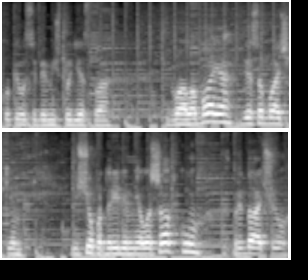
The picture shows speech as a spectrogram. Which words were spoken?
купил себе мечту детства. Два лобая, две собачки. Еще подарили мне лошадку в придачу.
